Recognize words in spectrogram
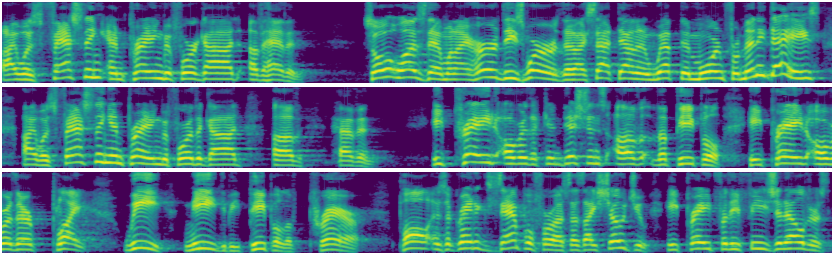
I was fasting and praying before God of heaven. So it was then when I heard these words that I sat down and wept and mourned for many days. I was fasting and praying before the God of heaven. He prayed over the conditions of the people. He prayed over their plight. We need to be people of prayer. Paul is a great example for us, as I showed you. He prayed for the Ephesian elders.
